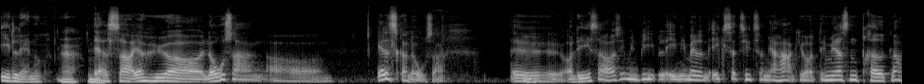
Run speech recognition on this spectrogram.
et eller andet. Ja. Mm. Altså, jeg hører lovsang, og elsker lovsang. Øh, mm. og læser også i min bibel indimellem. Ikke så tit, som jeg har gjort. Det er mere sådan prædikler.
